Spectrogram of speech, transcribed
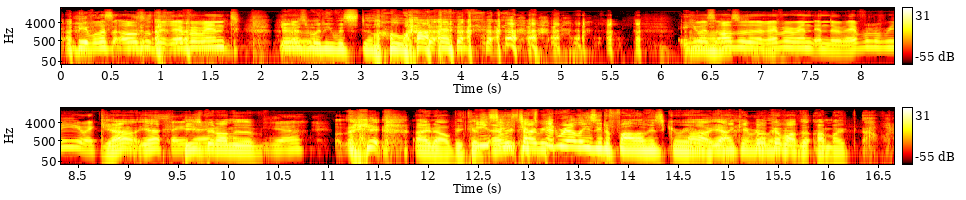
He was also the Reverend. He It was, was when he was still alive. He was also the Reverend in the Revelry. Or yeah, yeah. say He's that. been on the. Yeah. I know because He's, every it's time he. been real easy to follow his career. Oh yeah, Like it he'll really come on the. I'm like, oh, what,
